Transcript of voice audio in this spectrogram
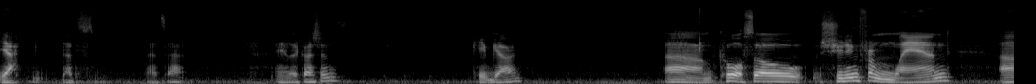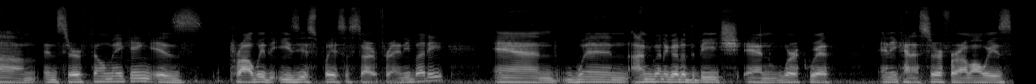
yeah, that's that's that. Any other questions? Keep going. Um, cool. So shooting from land um, in surf filmmaking is probably the easiest place to start for anybody. And when I'm going to go to the beach and work with any kind of surfer, I'm always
